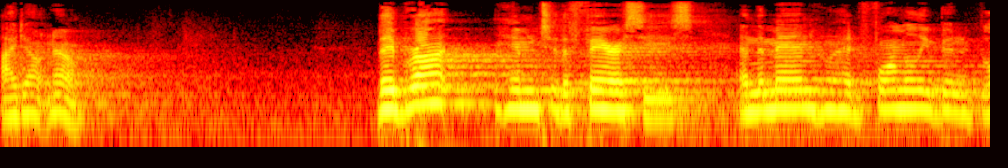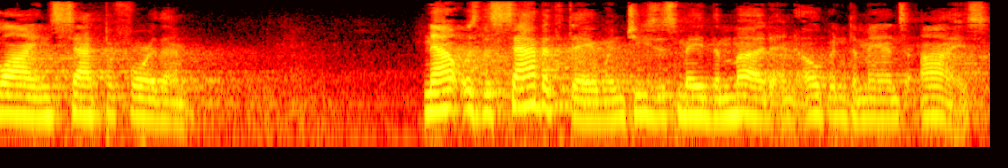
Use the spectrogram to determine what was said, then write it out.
I don't know. They brought him to the Pharisees, and the man who had formerly been blind sat before them. Now it was the Sabbath day when Jesus made the mud and opened the man's eyes.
